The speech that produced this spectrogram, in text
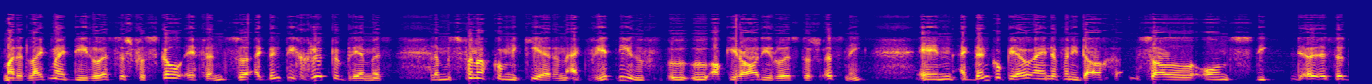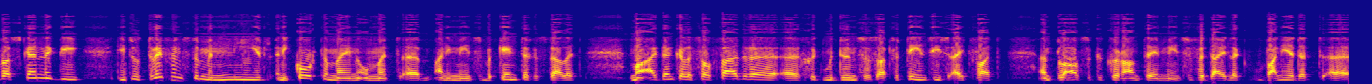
maar dit lyk my die roosters verskil effens. So ek dink die groot probleem is Hulle moes vinnig kommunikeer en ek weet nie hoe hoe, hoe akkuraat die roosters is nie. En ek dink op jou einde van die dag sal ons die is dit waarskynlik die die doeltreffendste manier in die kort termyn om dit um, aan die mense bekend te gestel het. Maar ek dink hulle sal verdere uh, goed moet doen soos advertensies uitvat in plaaslike koerante en mense verduidelik wanneer dit uh,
